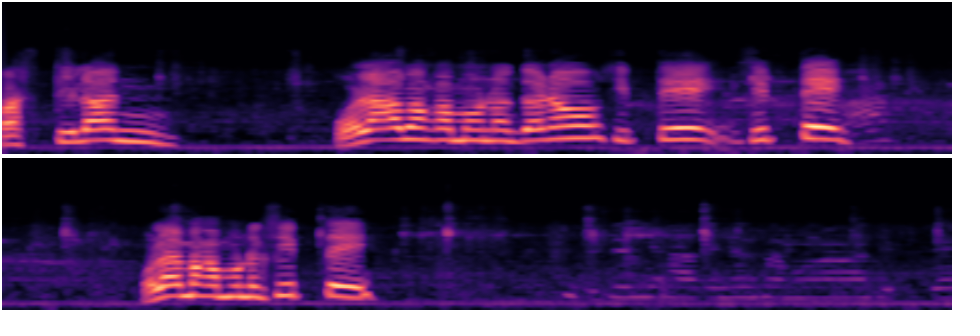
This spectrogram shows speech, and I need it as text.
Pastilan. Wala man ka mo nag ano, safety, safety. Wala man ka mo nag safety. Isin natin yan sa mga safety.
